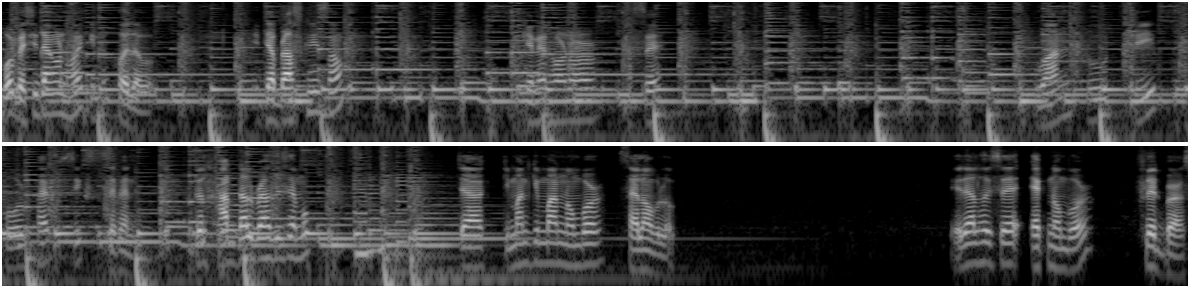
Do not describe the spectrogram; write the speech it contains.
বৰ বেছি ডাঙৰ নহয় কিন্তু হৈ যাব। এতিয়া ব্ৰাছখিনি চাওঁ কেনেধৰণৰ আছে। One two three four five six seven total সাতডাল ব্ৰাছ দিছে মোক। এতিয়া কিমান কিমান নম্বৰ চাই লওঁ বোলক। এইডাল হৈছে এক নম্বৰ ফ্লেট ব্ৰাছ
